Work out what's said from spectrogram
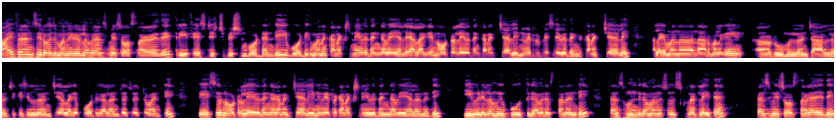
హాయ్ ఫ్రెండ్స్ ఈ రోజు మన వీడియోలో ఫ్రెండ్స్ మీరు చూస్తున్నారు ఇది త్రీ ఫేస్ డిస్ట్రిబ్యూషన్ బోర్డ్ అండి. ఈ బోర్డుకి మనం కనెక్షన్ ఏ విధంగా వేయాలి అలాగే నోటల్ ఏ విధంగా కనెక్ట్ చేయాలి ఇన్వర్టర్ ఫేస్ ఏ విధంగా కనెక్ట్ చేయాలి అలాగే మన నార్మల్గా రూముల్లోంచి హాల్లోంచి కిచెన్లోంచి అలాగే పోటుగాలోంచి వచ్చేటువంటి ఫేస్ నోటల్ ఏ విధంగా కనెక్ట్ చేయాలి ఇన్వర్టర్ కనెక్షన్ ఏ విధంగా వేయాలనేది ఈ వీడియోలో మీకు పూర్తిగా వివరిస్తానండి. ఫ్రెండ్స్ ముందుగా మనం చూసుకున్నట్లయితే ఫ్రెండ్స్ మీరు చూస్తున్నారు కదా ఇది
